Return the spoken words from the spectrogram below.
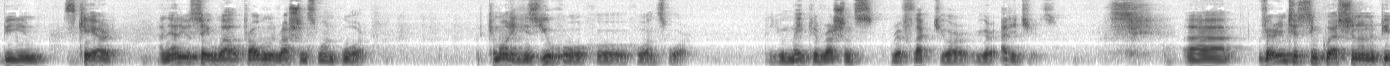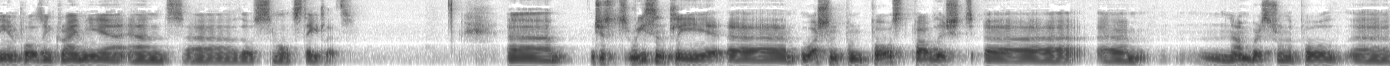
being scared, and then you say, well, probably Russians want war. But come on, it is you who, who, who wants war you make the Russians reflect your, your attitudes. Uh, very interesting question on opinion polls in Crimea and uh, those small statelets. Um, just recently, uh, Washington Post published uh, um, numbers from the poll uh,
